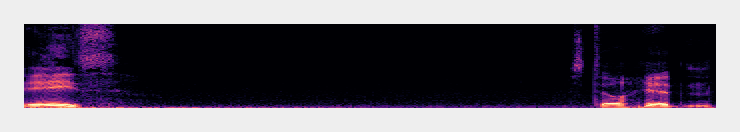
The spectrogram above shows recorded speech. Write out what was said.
Jeez. Still hidden.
